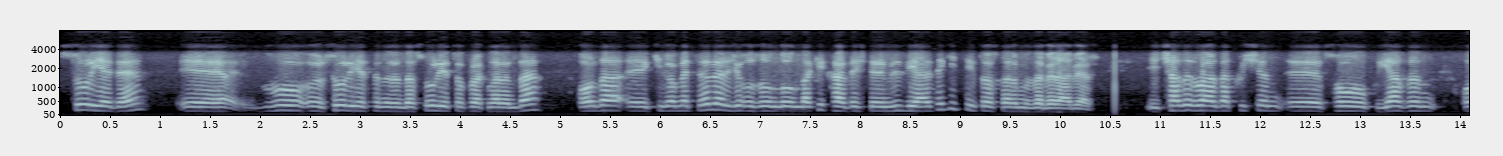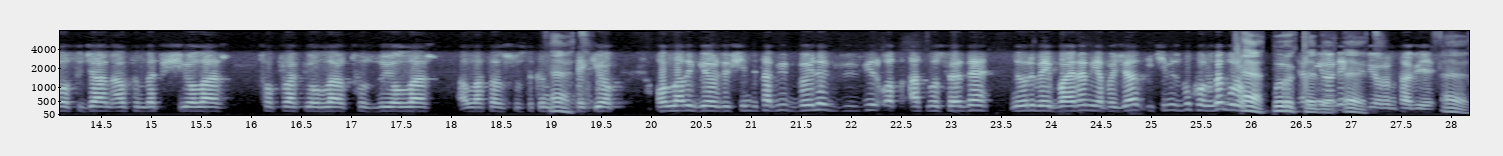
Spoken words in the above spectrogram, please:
Suriye'de e, bu e, Suriye sınırında, Suriye topraklarında orada e, kilometrelerce uzunluğundaki kardeşlerimizi ziyarete gittik dostlarımızla beraber. E, çadırlarda kışın e, soğuk, yazın o sıcağın altında pişiyorlar. Toprak yollar, tuzlu yollar. Allah'tan su sıkıntısı Evet. pek yok. Onları gördük. Şimdi tabii böyle bir atmosferde Nuri Bey bayram yapacağız. İçimiz bu konuda buruk. Evet. Buruk Yani tabii. bir örnek Evet. veriyorum tabii. Evet.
